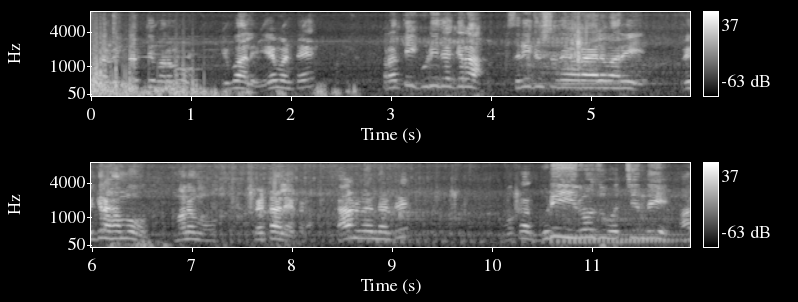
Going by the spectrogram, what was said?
ఒక విజ్ఞప్తి మనము ఇవ్వాలి. ఏమంటే ప్రతి గుడి దగ్గర శ్రీకృష్ణదేవరాయల వారి విగ్రహము మనము పెట్టాలి అక్కడ. కారణం ఏంటంటే ఒక గుడి ఈరోజు వచ్చింది ఆ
